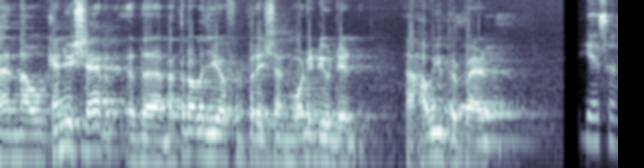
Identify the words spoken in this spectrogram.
And now, can you share the methodology of preparation? What did you did? Uh, how you prepared? Yes, sir.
